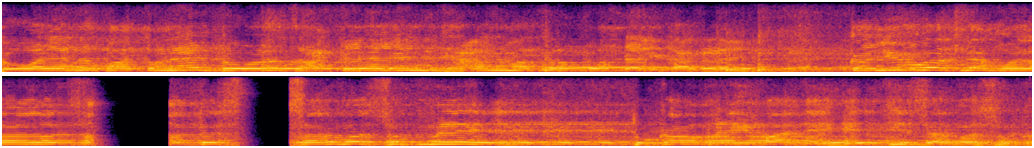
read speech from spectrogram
डोळ्यानं पाहतो नाही डोळं झाकलेले आणि ध्यान मात्र पुंडलिकाकडे कलियुगातल्या मुलांना सांगतोय सर्व सुख मिळेल. तुका म्हणे माझे हेची सर्व सुख.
